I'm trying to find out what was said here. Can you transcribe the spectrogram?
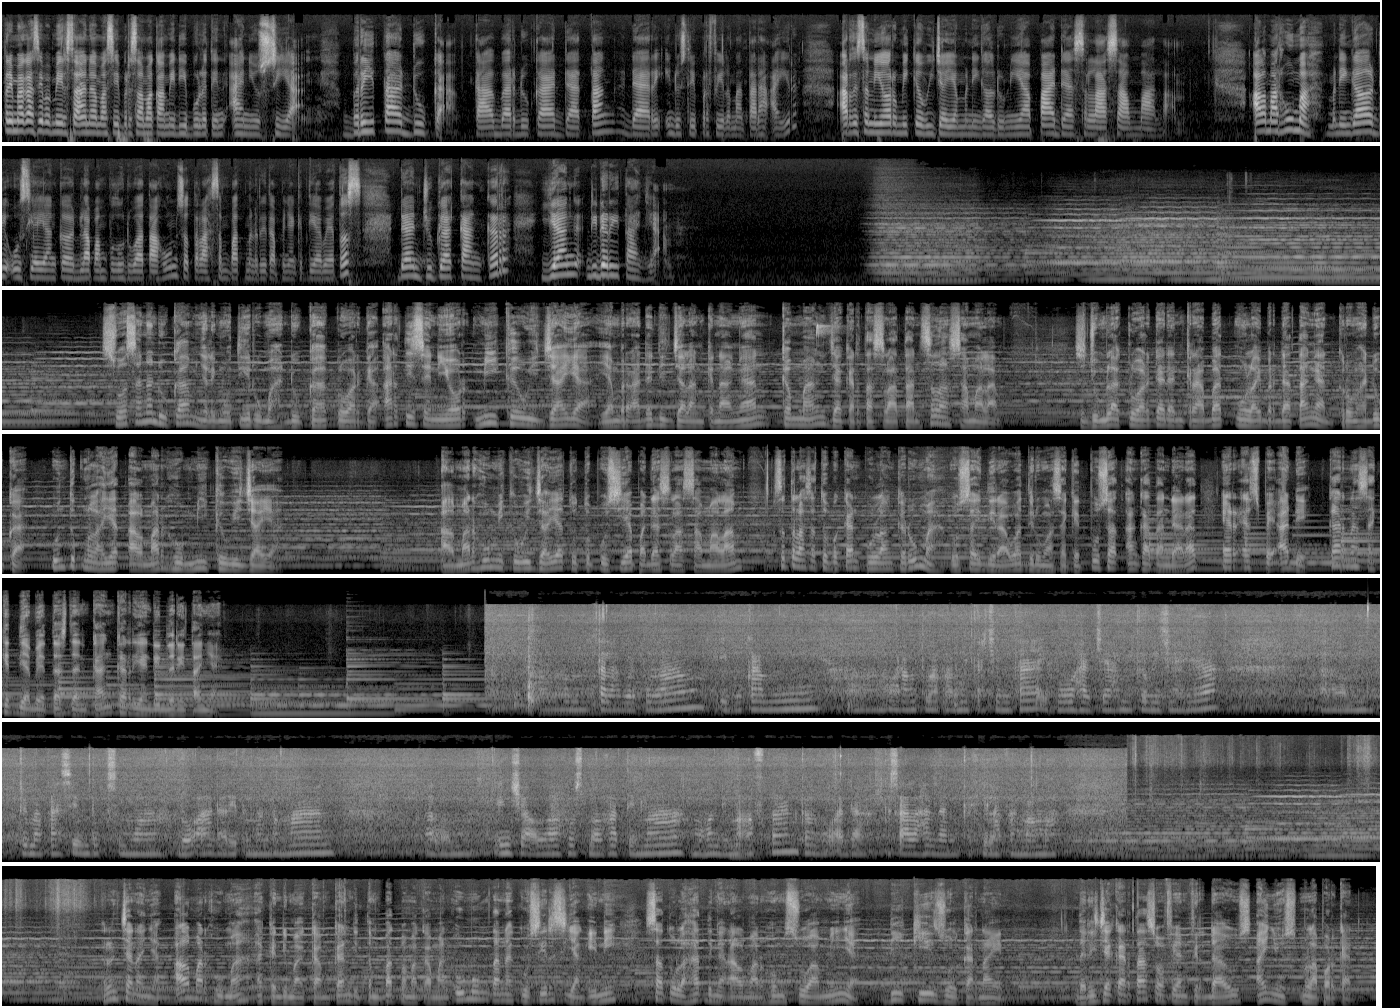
Terima kasih pemirsa Anda masih bersama kami di Buletin iNews Siang. Berita duka, kabar duka datang dari industri perfilman tanah air. Artis senior Mika Wijaya meninggal dunia pada selasa malam. Almarhumah meninggal di usia yang ke-82 tahun setelah sempat menderita penyakit diabetes dan juga kanker yang dideritanya. Suasana duka menyelimuti rumah duka keluarga artis senior Mike Wijaya yang berada di Jalan Kenangan, Kemang, Jakarta Selatan selasa malam. Sejumlah keluarga dan kerabat mulai berdatangan ke rumah duka untuk melayat almarhum Mike Wijaya. Almarhum Mike Wijaya tutup usia pada selasa malam setelah satu pekan pulang ke rumah usai dirawat di Rumah Sakit Pusat Angkatan Darat RSPAD karena sakit diabetes dan kanker yang dideritanya. Telah berpulang ibu kami, uh, orang tua kami tercinta, Ibu Hajah Mika Wijaya. Um, terima kasih untuk semua doa dari teman-teman. Um, insya Allah husnul khatimah, mohon dimaafkan kalau ada kesalahan dan kehilapan mama. Rencananya almarhumah akan dimakamkan di tempat pemakaman umum Tanah Kusir siang ini satu lahat dengan almarhum suaminya Diki Zulkarnain. Dari Jakarta, Sofian Firdaus, iNews melaporkan.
